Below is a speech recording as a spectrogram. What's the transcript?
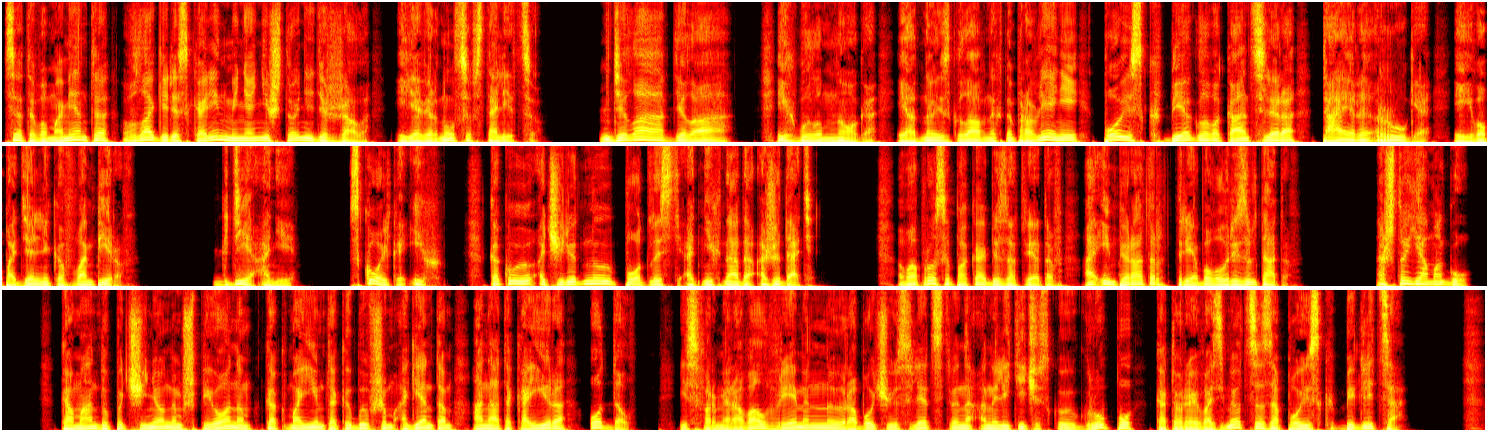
С этого момента в лагере Скорин меня ничто не держало, и я вернулся в столицу. Дела, дела. Их было много, и одно из главных направлений — поиск беглого канцлера Тайре Руге и его подельников-вампиров. Где они? Сколько их? Какую очередную подлость от них надо ожидать? Вопросы пока без ответов, а император требовал результатов. А что я могу? Команду подчиненным шпионам, как моим, так и бывшим агентам Аната Каира, отдал. И сформировал временную рабочую следственно-аналитическую группу, которая возьмется за поиск беглеца.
